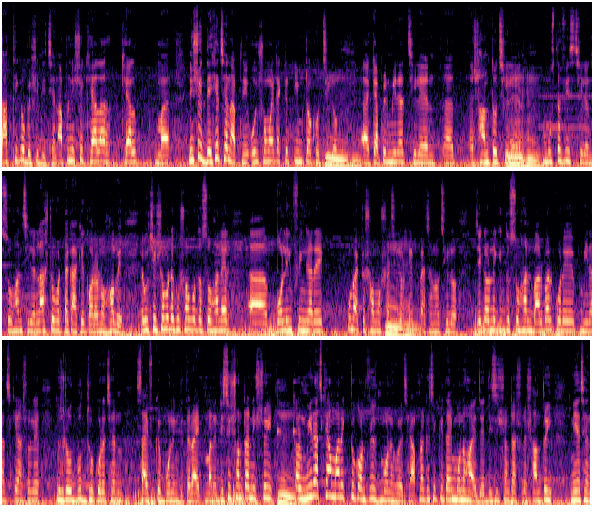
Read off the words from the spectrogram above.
তার থেকেও বেশি দিচ্ছেন। আপনি নিশ্চয়ই খেয়াল খেয়াল নিশ্চয়ই দেখেছেন আপনি ওই সময়টা একটা টিম টক হচ্ছিল। ক্যাপ্টেন মিরাজ ছিলেন শান্ত ছিলেন মুস্তাফিজ ছিলেন সোহান ছিলেন লাস্ট ওভারটা কাকে করানো হবে? এবং সেই সময়টা খুব সম্ভবত সোহানের বোলিং ফিঙ্গারে কোনো একটা সমস্যা ছিল টেপ প্যাঁচানো ছিল। যে কারণে কিন্তু সোহান বারবার করে মিরাজকে আসলে কিছুটা উদ্বুদ্ধ করেছেন সাইফকে বোলিং দিতে। রাইট মানে ডিসিশনটা নিশ্চয়ই কারণ মিরাজকে আমার একটু কনফিউজ মনে হয়েছে। আপনার কাছে কি তাই মনে হয় যে ডিসিশনটা আসলে শান্তই নিয়েছেন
